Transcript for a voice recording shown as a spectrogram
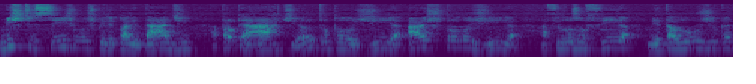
misticismo, espiritualidade, a própria arte, antropologia, astrologia, a filosofia metalúrgica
